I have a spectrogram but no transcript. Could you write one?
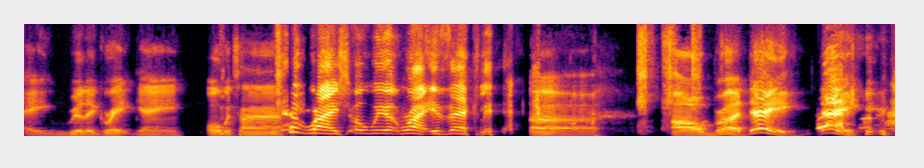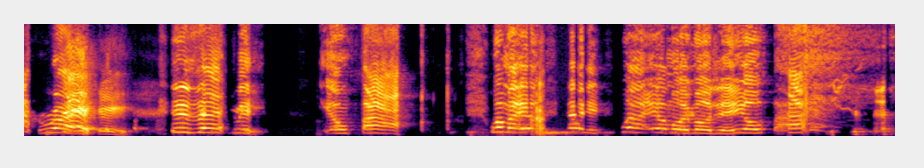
A really great game. Overtime. right, show will right, exactly. uh oh, bruh, day, day, Right, day. Exactly. He on fire. What my El- hey, why Elmo emoji? He on fire.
